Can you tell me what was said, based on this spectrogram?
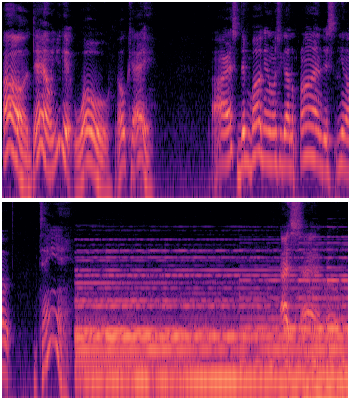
Oh, damn, you get okay. Alright, that's a different ball game once you got LeBron, just you know, damn. That's sad, bro.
